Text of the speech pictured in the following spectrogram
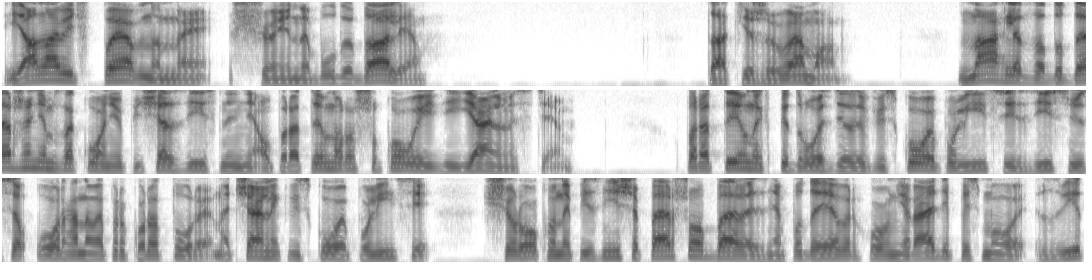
Я навіть впевнений, що і не буде далі. Так і живемо. Нагляд за додержанням законів під час здійснення оперативно-розшукової діяльності оперативних підрозділів військової поліції здійснюється органами прокуратури. Начальник військової поліції щороку не пізніше 1 березня подає Верховній Раді письмовий звіт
